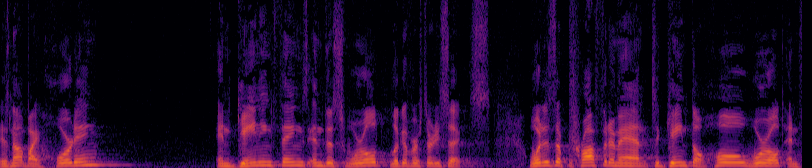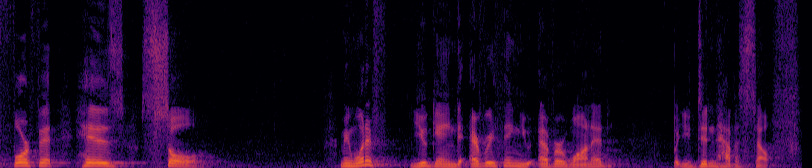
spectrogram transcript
is not by hoarding and gaining things in this world. Look at verse 36. What does it profit a man to gain the whole world and forfeit his soul? I mean, what if you gained everything you ever wanted, but you didn't have a self?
